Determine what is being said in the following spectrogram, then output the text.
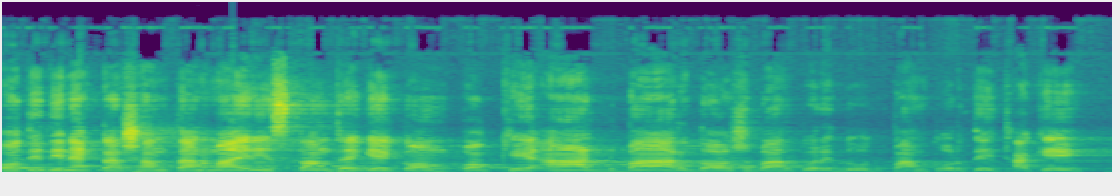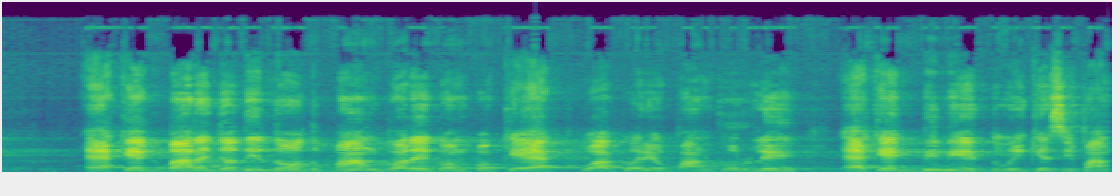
প্রতিদিন একটা সন্তান মায়ের স্তন থেকে কম পক্ষে আট বার, দশ বার করে দুধ পান করতেই থাকে। এক একবারে যদি দুধ পান করে, কমপক্ষে এক পোয়া করে পান করলে এক এক দিনে দুই কেজি পান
